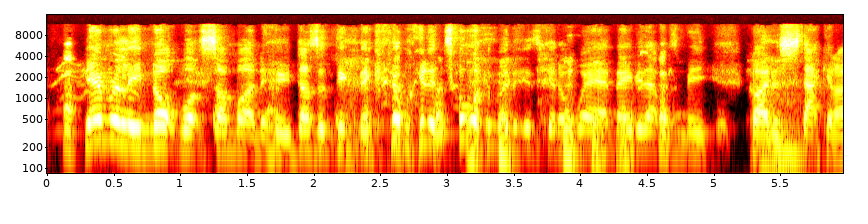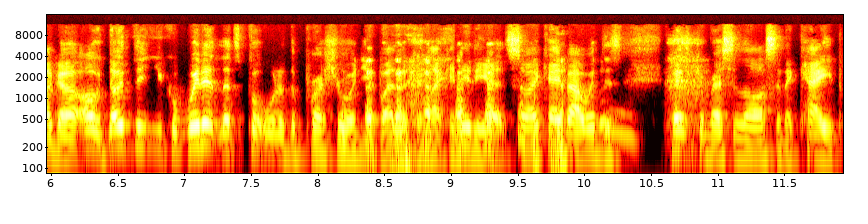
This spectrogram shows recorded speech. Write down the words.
generally not what someone who doesn't think they're going to win a tournament is going to wear. Maybe that was me kind of stacking. I go, oh, don't think you can win it? Let's put all of the pressure on you by looking like an idiot. So I came out with this Mexican wrestling mask and a cape.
